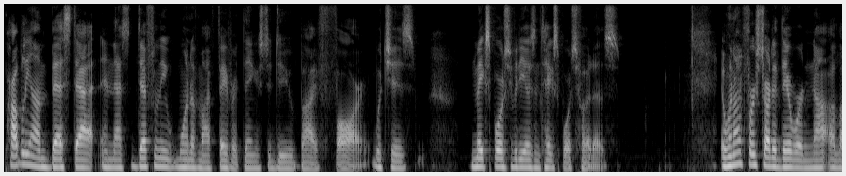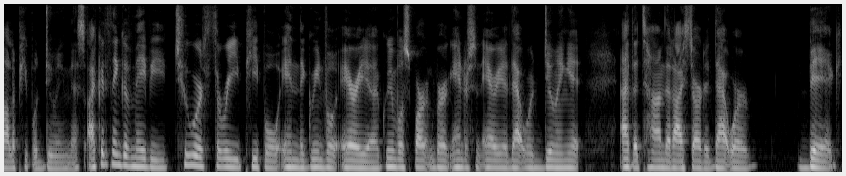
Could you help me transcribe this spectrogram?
probably I'm best at and that's definitely one of my favorite things to do by far, which is make sports videos and take sports photos. And when I first started, there were not a lot of people doing this. I could think of maybe two or three people in the Greenville area, Greenville, Spartanburg, Anderson area that were doing it at the time that I started that were big.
